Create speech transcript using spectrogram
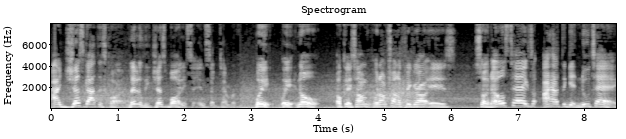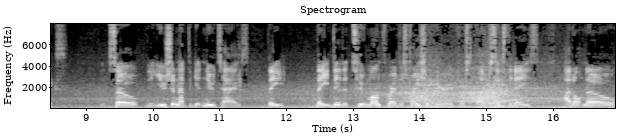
I just got this car. Literally, just bought In, it. in September. Wait, wait, no. Okay, so I'm, what I'm trying to figure out is, so those tags, I have to get new tags. So you shouldn't have to get new tags. They they did a two month registration period for like 60 days. I don't know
